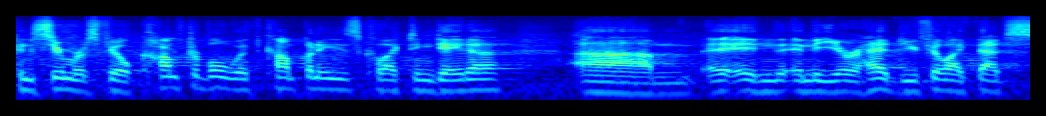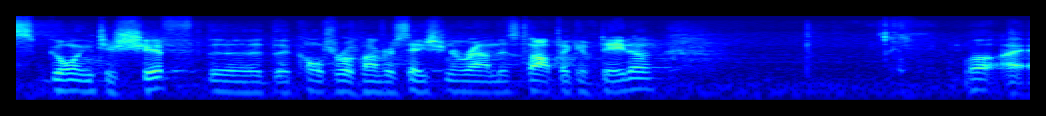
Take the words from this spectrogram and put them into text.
consumers feel comfortable with companies collecting data? Um, in, in the year ahead. Do you feel like that's going to shift the, the cultural conversation around this topic of data? Well, I,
